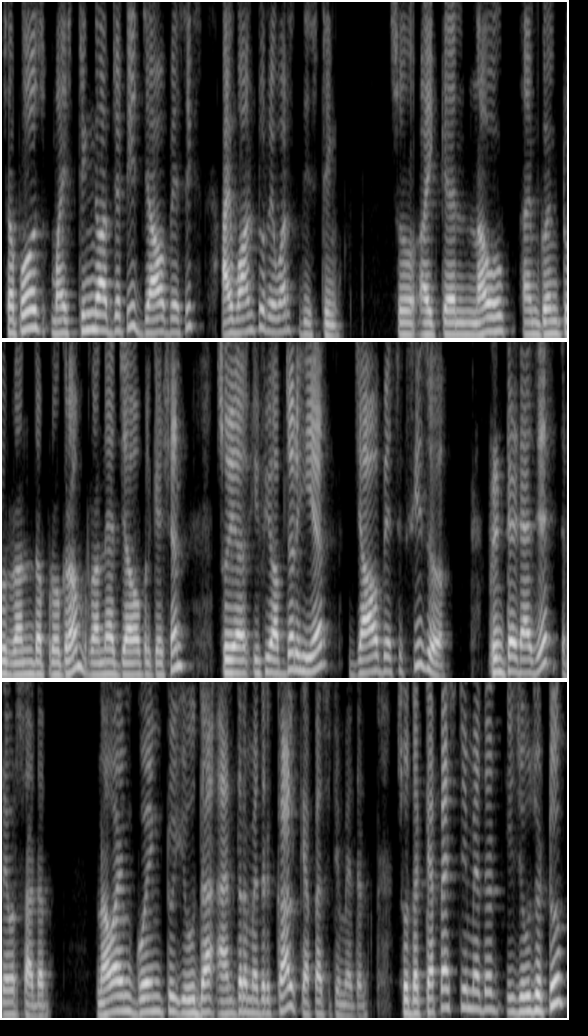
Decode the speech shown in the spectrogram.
Suppose my string object is java basics. I want to reverse this string. So i can now i'm going to run the program run a java application. So yeah, if you observe here java basics is uh, printed as a reverse order now i am going to use the another method called capacity method. So the capacity method is used to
